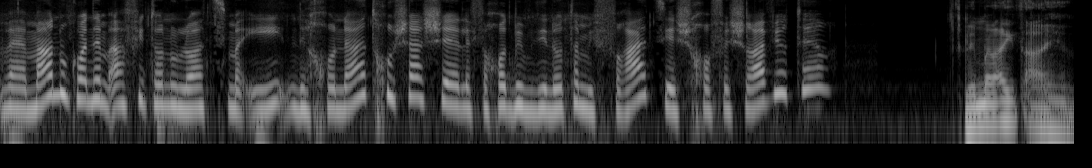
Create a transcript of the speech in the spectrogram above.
ואמרנו קודם, אף עיתון הוא לא עצמאי. נכונה התחושה שלפחות במדינות המפרץ יש חופש רב יותר? למראית עין.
